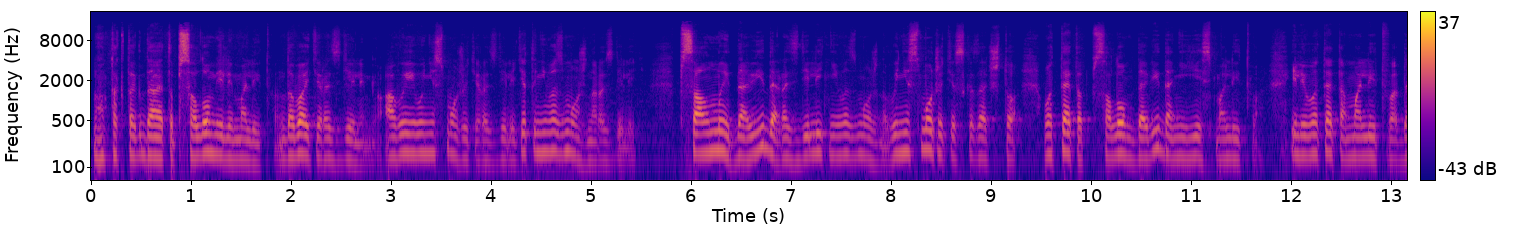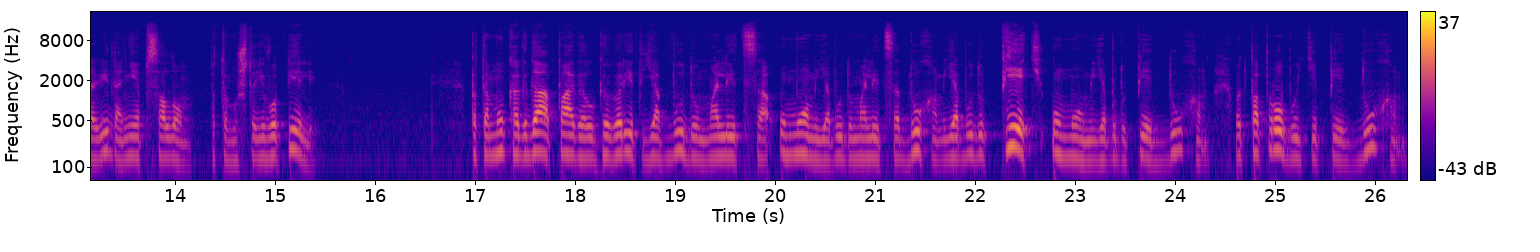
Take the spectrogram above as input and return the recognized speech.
Ну так тогда это псалом или молитва. Ну, давайте разделим его. А вы его не сможете разделить. Это невозможно разделить. Псалмы Давида разделить невозможно. Вы не сможете сказать, что вот этот псалом Давида не есть молитва. Или вот эта молитва Давида не псалом, потому что его пели. Потому когда Павел говорит, я буду молиться умом, я буду молиться духом, я буду петь умом, я буду петь духом, вот попробуйте петь духом,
